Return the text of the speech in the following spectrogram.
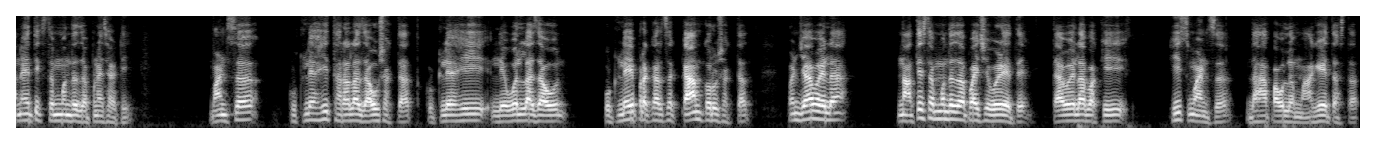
अनैतिक संबंध जपण्यासाठी. माणसं कुठल्याही थराला जाऊ शकतात कुठल्याही लेवलला जाऊन कुठल्याही प्रकारचं काम करू शकतात पण ज्या वेळेला नातेसंबंध जपायची वेळ येते त्यावेळेला बाकी हीच माणसं दहा पावलं मागे येत असतात.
